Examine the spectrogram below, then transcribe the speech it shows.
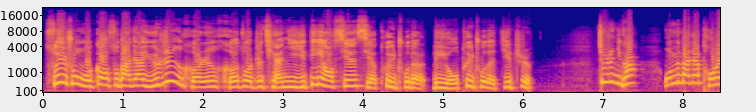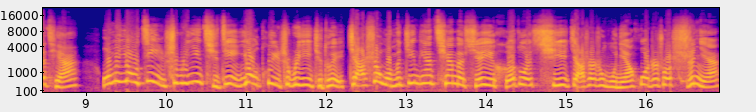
所以说我告诉大家，与任何人合作之前，你一定要先写退出的理由、退出的机制。就是你看，我们大家投了钱，我们要进是不是一起进？要退是不是一起退？假设我们今天签的协议合作期，假设是五年，或者说十年，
